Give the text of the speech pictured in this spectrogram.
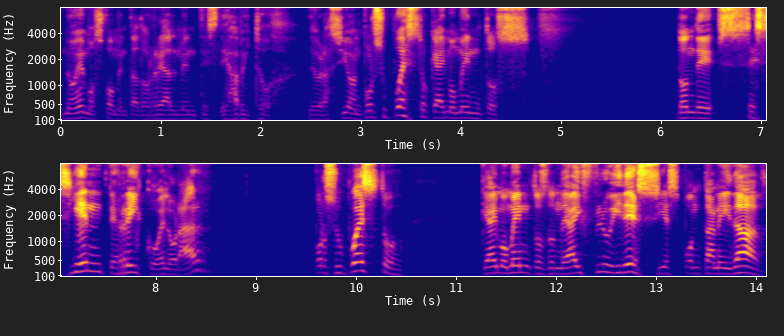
no hemos fomentado realmente este hábito de oración. Por supuesto que hay momentos donde se siente rico el orar. Por supuesto que hay momentos donde hay fluidez y espontaneidad.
